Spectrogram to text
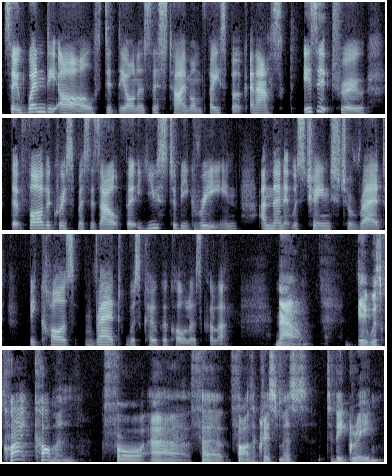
So Wendy Arl did the honors this time on Facebook and asked, "Is it true that Father Christmas's outfit used to be green and then it was changed to red because red was Coca-Cola's color?" Now, it was quite common for uh, for Father Christmas to be green.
